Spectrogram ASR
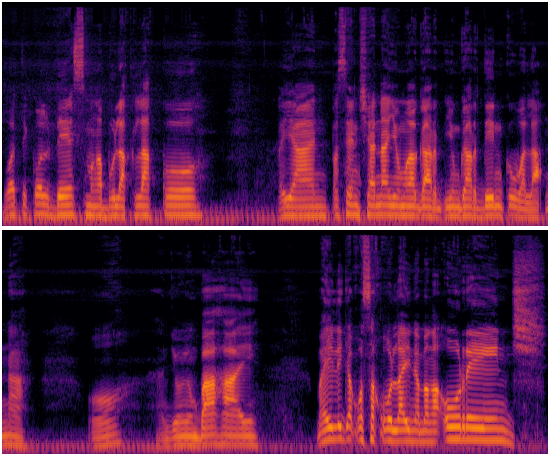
what you call this, mga bulaklak ko. Ayan, pasensya na yung mga gar- yung garden ko wala na. Oh, andiyan yung bahay. Mahilig ako sa kulay na mga orange,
